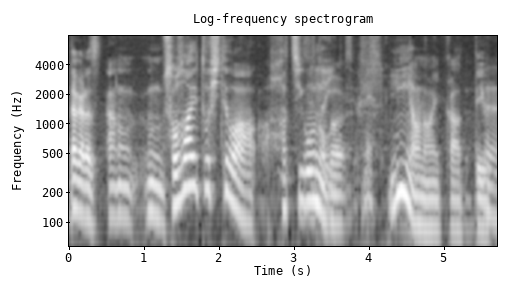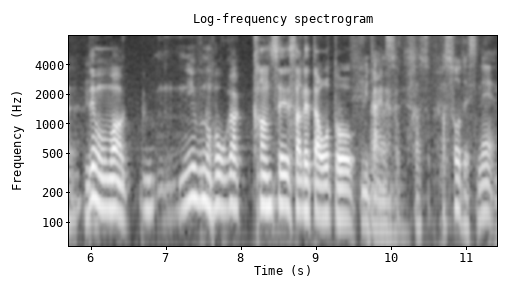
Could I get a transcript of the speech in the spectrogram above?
だからあの、うん、素材としては8号のいい方がいいんやないかっていう、うんでもまあニーブの方が完成された音みたいなあそっかそあそうですね、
